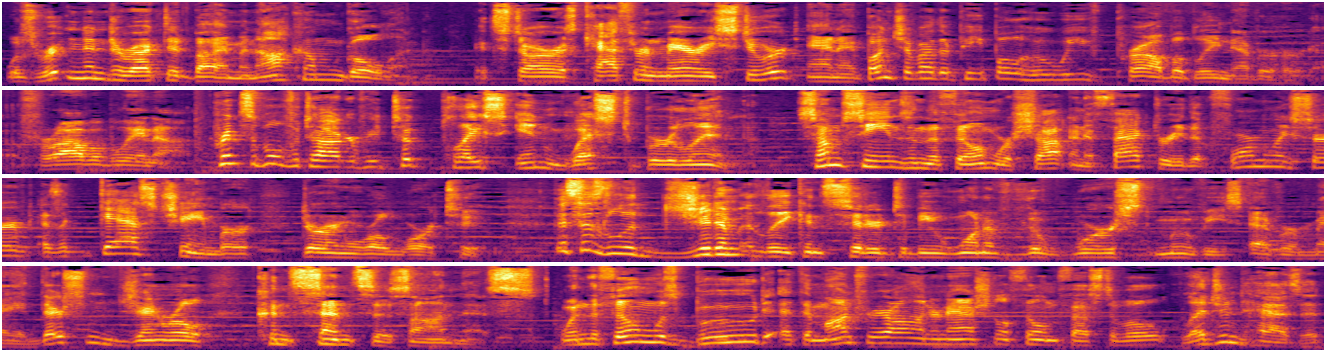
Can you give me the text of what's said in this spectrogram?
was written and directed by Menachem Golan. It stars Catherine Mary Stewart and a bunch of other people who we've probably never heard of. Probably not. Principal photography took place in West Berlin. Some scenes in the film were shot in a factory that formerly served as a gas chamber during World War II. This is legitimately considered to be one of the worst movies ever made. There's some general consensus on this. When the film was booed at the Montreal International Film Festival, legend has it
